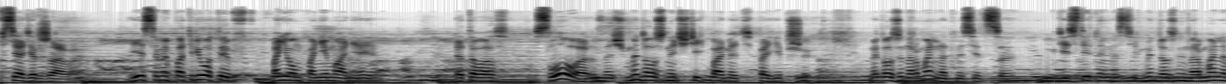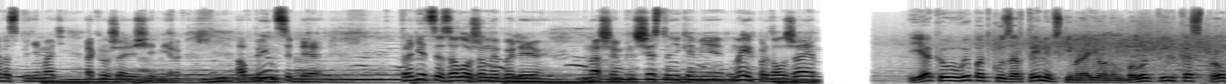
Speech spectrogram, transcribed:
вся держава. Если мы патриоты в моем понимании этого слова, значит, мы должны чтить память погибших. Мы должны нормально относиться к действительности, мы должны нормально воспринимать окружающий мир. А в принципе, традиции заложены были нашими предшественниками, мы их продолжаем. Як і у випадку з Артемівським районом, було кілька спроб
